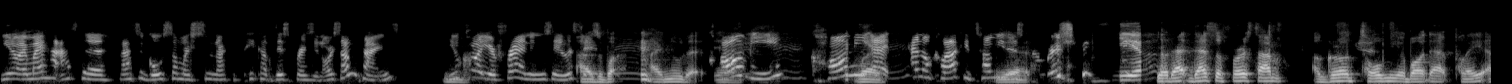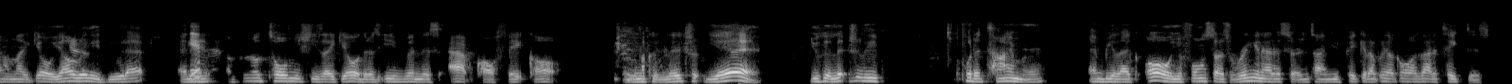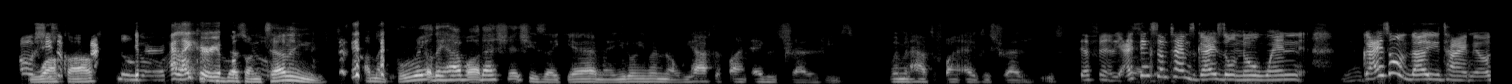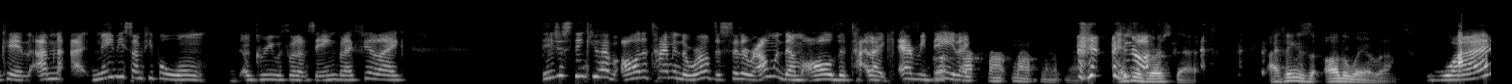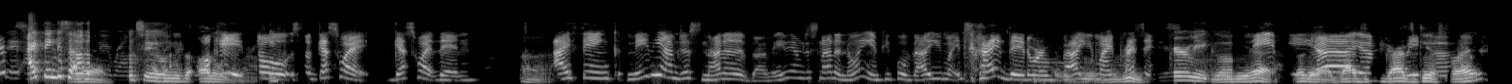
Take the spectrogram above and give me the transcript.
you know, I might have to have to go somewhere soon. I have to pick up this person. Or sometimes you Mm. call your friend and you say, I listen, about I knew that. Yeah. call me, call me Right. at ten o'clock and tell me there's Yeah. an emergency. Yeah. Yo, that that's the first time a girl told me about that play, and I'm like, yo, y'all Yeah. really do that? And Yeah. then a girl told me she's like, yo, there's even this app called Fake Call. And you could literally, yeah, you could literally put a timer and be like, oh, your phone starts ringing at a certain time. You pick it up, you're like, oh, I gotta take this. Oh, walk off. Yo. I like her. Yo. That's what I'm telling you. I'm like, for real, they have all that shit. She's like, yeah, man, you don't even know. We have to find exit strategies. Women have to find exit strategies. definitely i think sometimes guys don't know when guys don't value time yo okay i'm not maybe some people won't agree with what i'm saying but i feel like they just think you have all the time in the world to sit around with them all the time like every day like Let's reverse that. I think it's the other way around. What I think it's the other Yeah. way around too. think it's the other okay so so guess what guess what then Uh, i think maybe i'm just not a uh, maybe i'm just not annoying and people value my time then or value my Maybe. presence There we go. maybe that. Look Maybe, at that. yeah, God's, yeah, God's gift, go. right?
